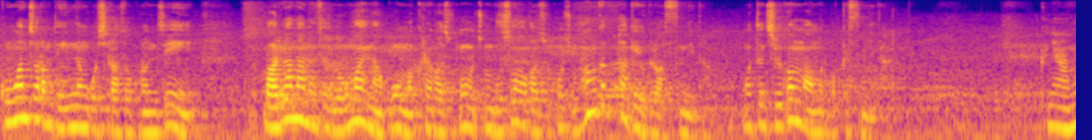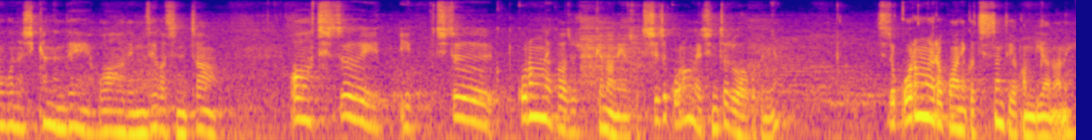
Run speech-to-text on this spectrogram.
공원처럼 돼 있는 곳이라서 그런지 마리아나 냄새 너무 많이 나고 막 그래가지고 좀 무서워가지고 좀 황급하게 여기로 왔습니다. 아무튼 즐거운 마음으로 먹겠습니다. 그냥 아무거나 시켰는데 와 냄새가 진짜 아 치즈 이, 이 치즈 꼬랑내가 아주 좋게 나네요. 저 치즈 꼬랑내 진짜 좋아하거든요. 치즈 꼬랑내라고 하니까 치즈한테 약간 미안하네.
